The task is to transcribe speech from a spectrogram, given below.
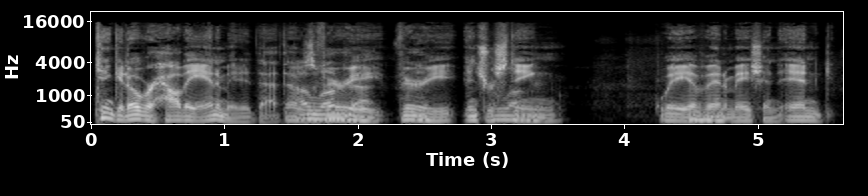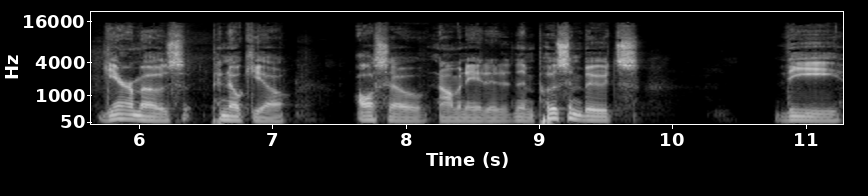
can't get over how they animated that. That was a very that. very interesting way of Mhm. animation. And Guillermo's Pinocchio also nominated, and then Puss in Boots, The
